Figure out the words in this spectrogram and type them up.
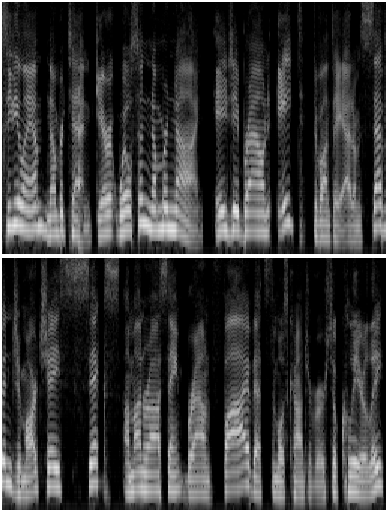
CeeDee Lamb, number 10. Garrett Wilson, number nine. AJ Brown, eight. Davante Adams, seven. Ja'Marr Chase, six. Amon-Ra St. Brown, five. That's the most controversial, clearly.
